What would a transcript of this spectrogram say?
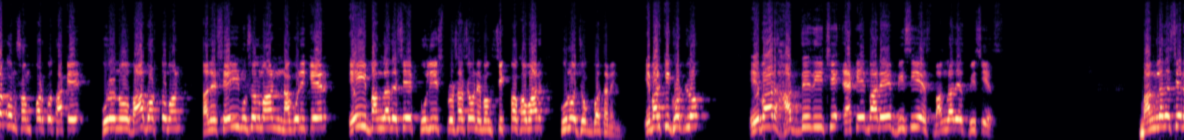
রকম সম্পর্ক থাকে, পুরনো বা বর্তমান, তাহলে সেই মুসলমান নাগরিকের এই বাংলাদেশে পুলিশ, প্রশাসন এবং শিক্ষক হওয়ার কোনো যোগ্যতা নেই। এবার কি ঘটলো? এবার হাত দিয়ে দিয়েছে একেবারে বিসিএস বাংলাদেশ বিসিএস বাংলাদেশের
